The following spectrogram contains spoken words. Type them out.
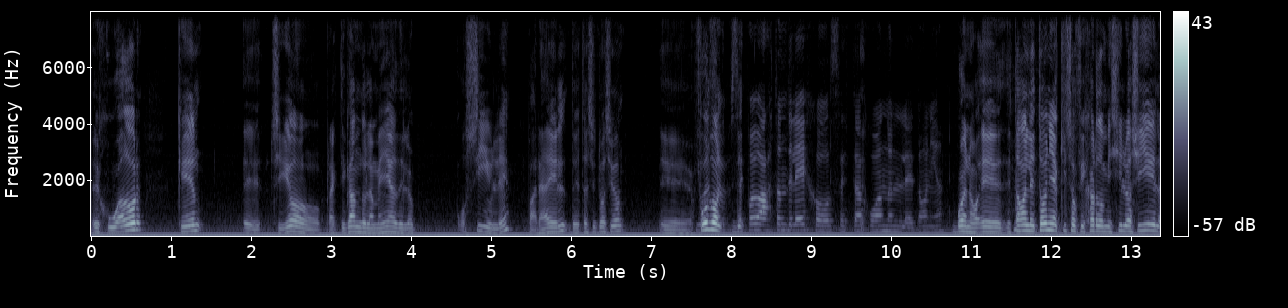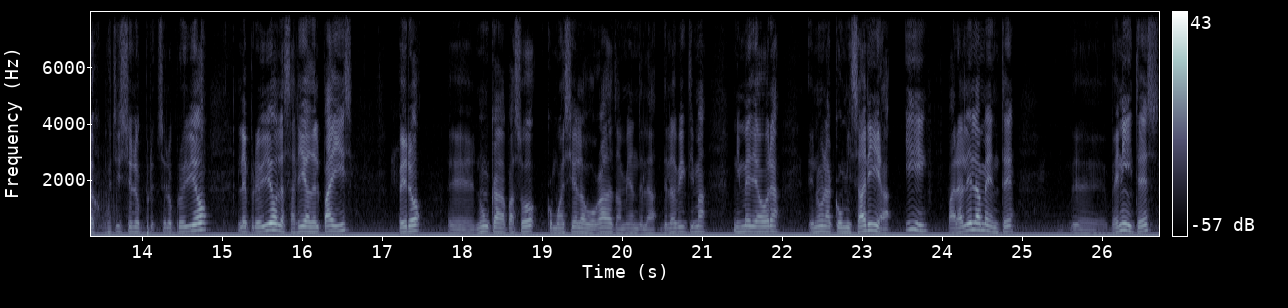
el jugador que siguió practicando la medida de lo posible para él de esta situación. Fútbol. Se, fue bastante lejos, está jugando en Letonia. bueno, estaba en Letonia, quiso fijar domicilio allí, la justicia se lo, pro- se lo prohibió, le prohibió la salida del país, pero eh, nunca pasó, como decía la abogada también de la, de la víctima, ni media hora en una comisaría. Y, paralelamente, eh, Benítez,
